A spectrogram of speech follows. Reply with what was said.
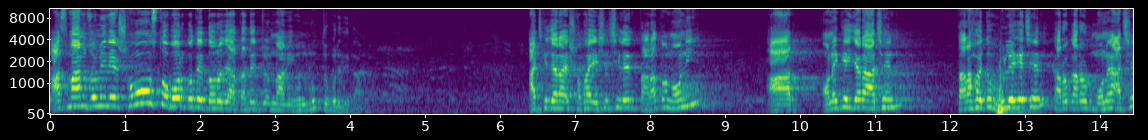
আসমান জমিনের সমস্ত বরকতের দরজা তাদের জন্য আমি উন্মুক্ত করে দিতাম। আজকে যারা সভায় এসেছিলেন, তারা তো ননই আর অনেকেই যারা আছেন, তারা হয়তো ভুলে গেছেন, কারও কারোর মনে আছে,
